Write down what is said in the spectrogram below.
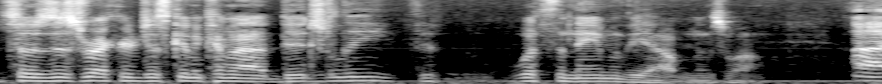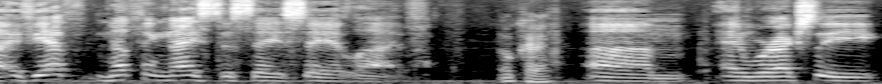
So is this record just going to come out digitally? What's the name of the album as well? Uh, if you have nothing nice to say, say it live. Okay. Um, and we're actually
